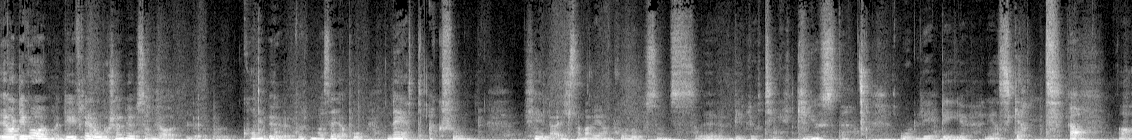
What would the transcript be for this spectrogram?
Ja, det, var, det är flera år sedan nu som jag kom över man säga, på nätaktion hela Elsa von Rosens eh, bibliotek. Just det. Och det, det, är, det är en skatt. Ja. ja.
